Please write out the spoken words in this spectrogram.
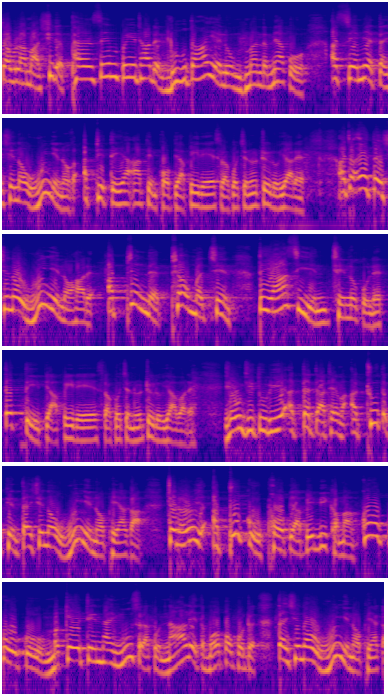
ကြဝဠာမှာရှိတဲ့ဖန်ဆင်းပေးထားတဲ့လူသားရဲ့လို့မှန်သမျှကိုအစင်မြတ်တန်ရှင်းသောဝိညာဉ်တော်ကအပြစ်တရားအဖြစ်ဖော်ပြပေးတယ်ဆိုတာကိုကျွန်တော်တွေ့လို့ရတယ်။အဲကြောင့်အဲ့တန်ရှင်းသောဝိညာဉ်တော်ဟာတဲ့အပြစ်နဲ့ဖြောက်မခြင်းတရားစီရင်ခြင်းတို့ကိုလည်းတက်တည်ပြပေးတယ်ဆိုတာကိုကျွန်တော်တွေ့လို့ရပါတယ်။ယုံကြည်သူတွေရဲ့အသက်တာထဲမှာအထူးသဖြင့်တန်ရှင်းသောဝိညာဉ်တော်ဖခင်ကကျွန်တော်တို့ရဲ့အပြစ်ကိုဖော်ပြပေးပြီးခါမှကိုယ့်ကိုယ်ကိုမကယ်တင်နိုင်ဘူးဆိုတာကိုနားလေသဘောပေါက်ဖို့အတွက်တန်ရှင်းသောဝိညာဉ်တော်ဖခင်က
